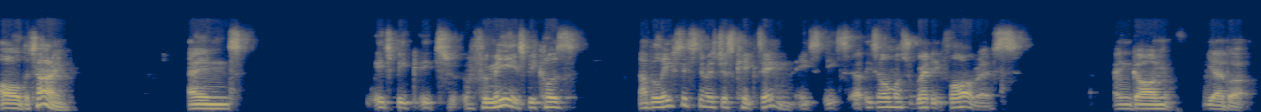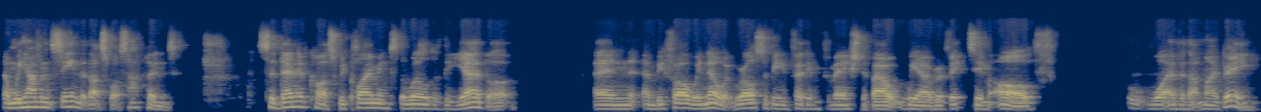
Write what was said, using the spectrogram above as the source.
all the time. And it's be, it's for me, it's because our belief system has just kicked in. It's it's it's almost read it for us and gone, yeah, but and we haven't seen that that's what's happened. So then, of course, we climb into the world of the yeah, but and and before we know it, we're also being fed information about we are a victim of whatever that might be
